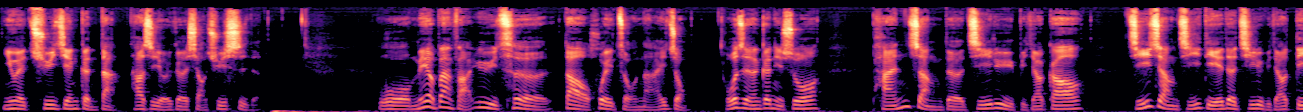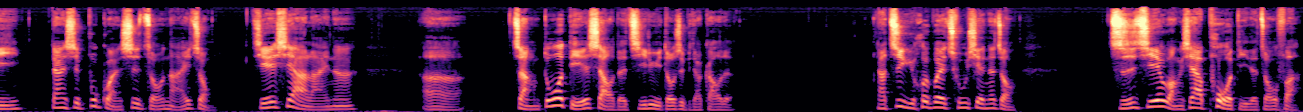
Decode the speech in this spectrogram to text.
因为区间更大，它是有一个小趋势的。我没有办法预测到会走哪一种，我只能跟你说，盘涨的几率比较高。急涨急跌的几率比较低，但是不管是走哪一种，接下来呢，呃，涨多跌少的几率都是比较高的。那至于会不会出现那种直接往下破底的走法，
